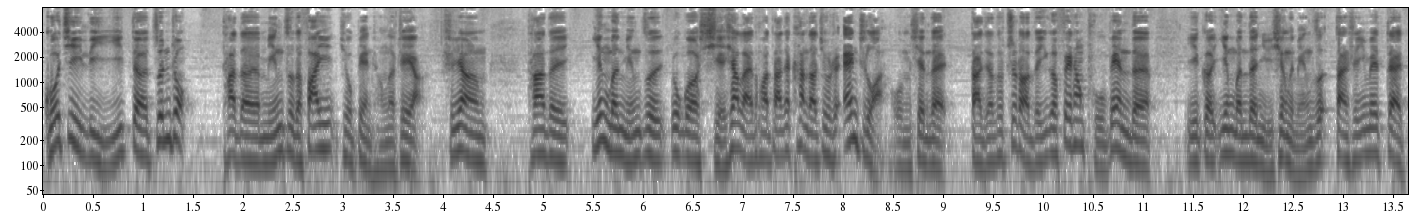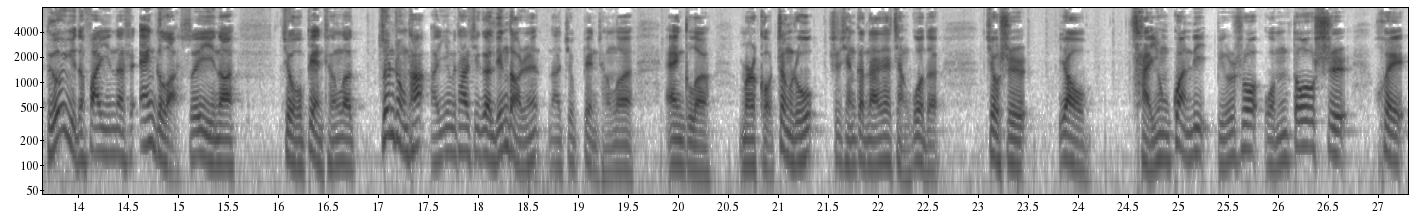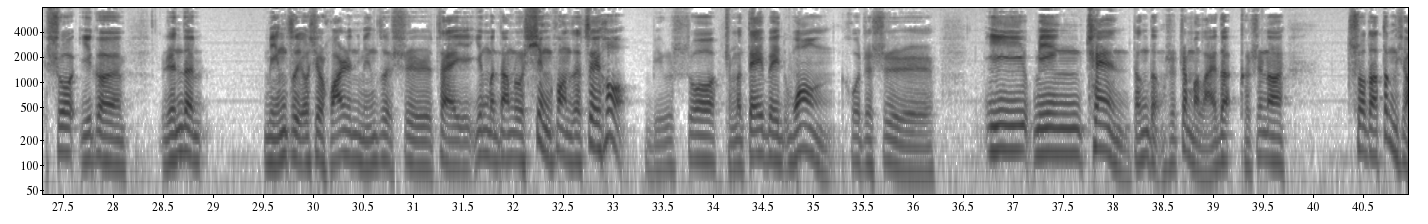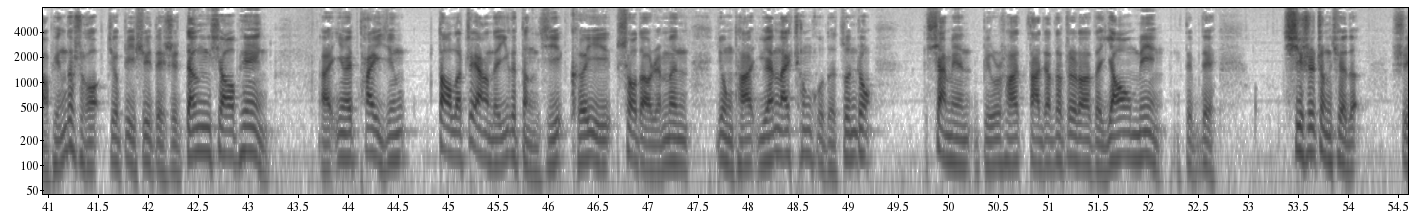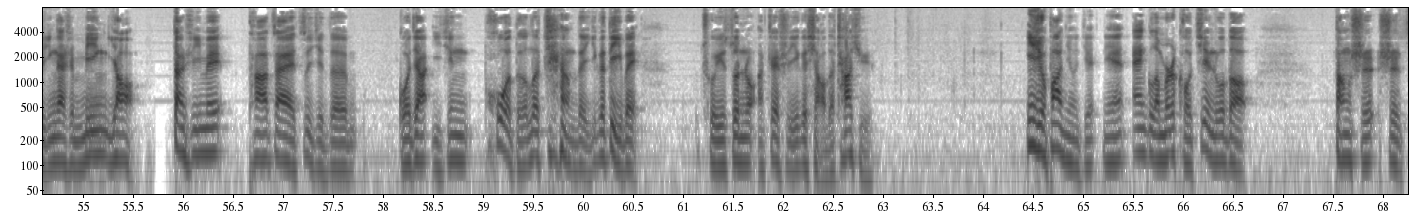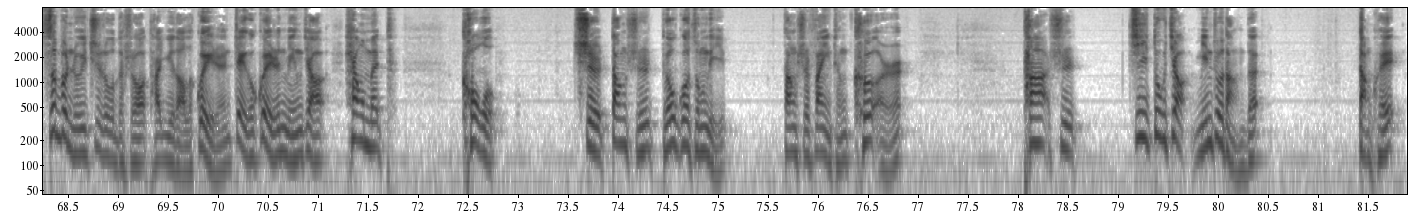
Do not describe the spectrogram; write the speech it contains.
国际礼仪的尊重，她的名字的发音就变成了这样。实际上，她的英文名字如果写下来的话，大家看到就是 Angela。我们现在大家都知道的一个非常普遍的一个英文的女性的名字，但是因为在德语的发音呢是 Angela，所以呢。就变成了尊重他啊，因为他是一个领导人，那就变成了 Angela Merkel。正如之前跟大家讲过的，就是要采用惯例，比如说我们都是会说一个人的名字，尤其是华人的名字，是在英文当中姓放在最后，比如说什么 David Wang 或者是，Yi Ming Chen 等等是这么来的。可是呢，说到邓小平的时候，就必须得是邓小平啊，因为他已经。到了这样的一个等级，可以受到人们用他原来称呼的尊重。下面，比如说大家都知道的姚明，对不对？其实正确的是应该是明姚，但是因为他在自己的国家已经获得了这样的一个地位，出于尊重啊，这是一个小的插曲。一九八九年，Angela Merkel 进入到当时是资本主义制度的时候，他遇到了贵人，这个贵人名叫 Helmut Kohl。是当时德国总理，当时翻译成科尔，他是基督教民主党的党魁，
